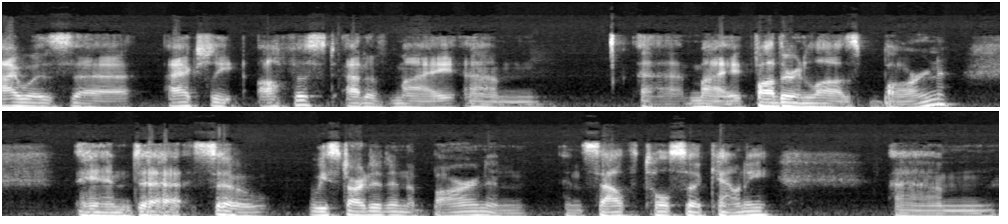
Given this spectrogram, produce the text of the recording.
I was uh, I actually officed out of my um, uh, my father-in-law's barn, and uh, so we started in a barn in in South Tulsa County. Um,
